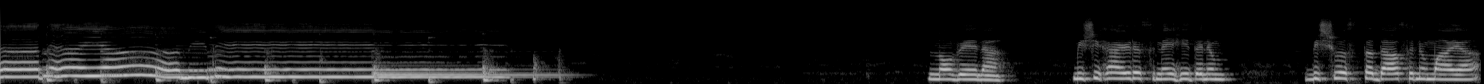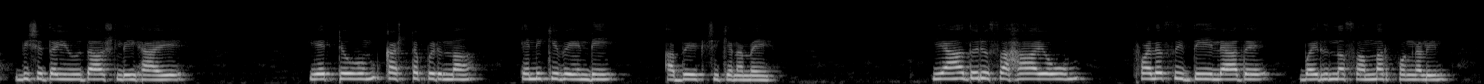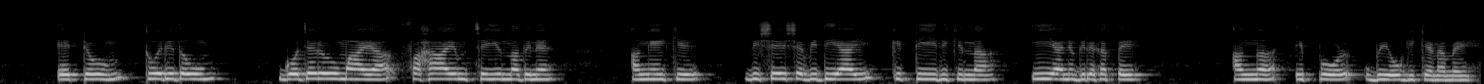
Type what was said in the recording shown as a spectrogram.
പ്രാർത്ഥിക്കാതയാനിതേ നൊവേന. മിഷിഹായുടെ സ്നേഹിതനും വിശ്വസ്തദാസനുമായ വിശുദ്ധ യൂദാഷ്ലിഹായെ ഏറ്റവും കഷ്ടപ്പെടുന്ന എനിക്ക് വേണ്ടി അപേക്ഷിക്കണമേ. യാതൊരു സഹായവും ഫലസിദ്ധിയില്ലാതെ വരുന്ന സന്ദർഭങ്ങളിൽ ഏറ്റവും ത്വരിതവും ഗോചരവുമായ സഹായം ചെയ്യുന്നതിന് അങ്ങേക്ക് വിശേഷ വിധിയായി കിട്ടിയിരിക്കുന്ന ഈ അനുഗ്രഹത്തെ അങ്ങ് ഇപ്പോൾ ഉപയോഗിക്കണമേ.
